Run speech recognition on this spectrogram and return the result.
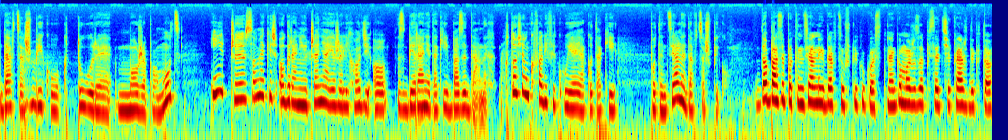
dawca mhm. szpiku, który może pomóc? I czy są jakieś ograniczenia, jeżeli chodzi o zbieranie takiej bazy danych? Kto się kwalifikuje jako taki potencjalny dawca szpiku? Do bazy potencjalnych dawców szpiku kostnego może zapisać się każdy, kto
